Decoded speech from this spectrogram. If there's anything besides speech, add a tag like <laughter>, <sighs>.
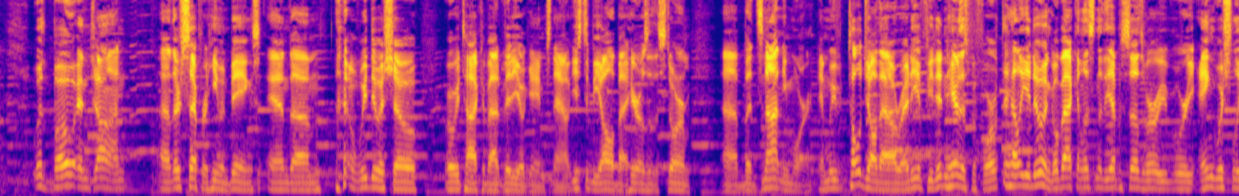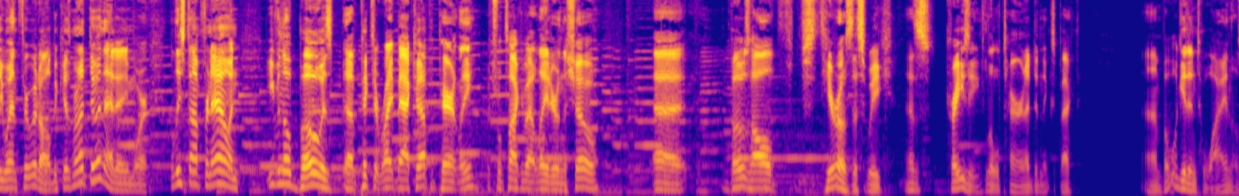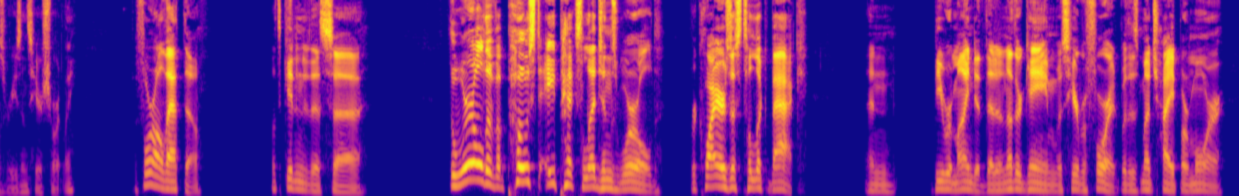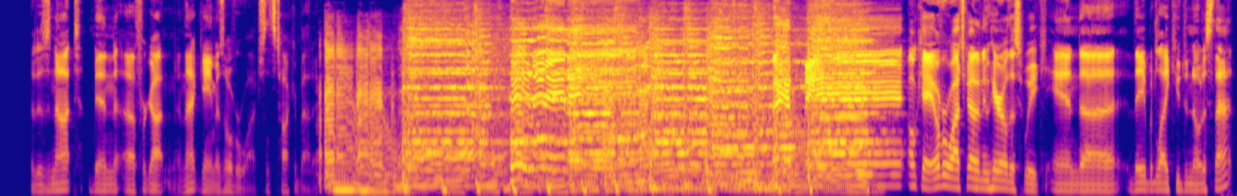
<laughs> with Bo and John. Uh, they're separate human beings, and um, <laughs> we do a show where we talk about video games now. It used to be all about Heroes of the Storm, uh, but it's not anymore. And we've told you all that already. If you didn't hear this before, what the hell are you doing? Go back and listen to the episodes where we, where we anguishly went through it all because we're not doing that anymore. At least not for now. And even though Bo has uh, picked it right back up, apparently, which we'll talk about later in the show, uh, Bo's all heroes this week. That's crazy little turn I didn't expect. Um, but we'll get into why and those reasons here shortly. Before all that, though, let's get into this. Uh, the world of a post Apex Legends world requires us to look back and be reminded that another game was here before it with as much hype or more that has not been uh, forgotten. And that game is Overwatch. Let's talk about it. Okay, Overwatch got a new hero this week, and uh, they would like you to notice that.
